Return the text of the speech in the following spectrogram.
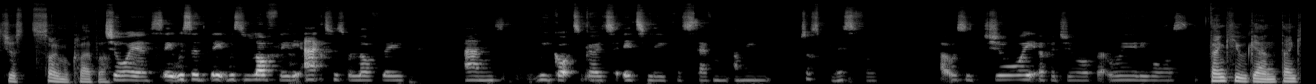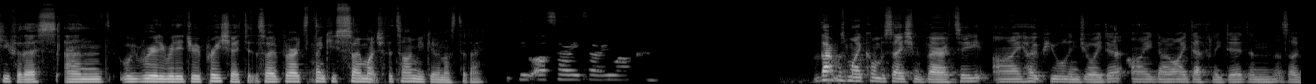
just so clever, joyous. It was a, it was lovely. The actors were lovely, and we got to go to Italy for seven. I mean, just blissful. That was a joy of a job. That really was. Thank you again. Thank you for this, and we really, really do appreciate it. So, Verity, thank you so much for the time you've given us today. You are very, very welcome that was my conversation with Verity. I hope you all enjoyed it. I know I definitely did, and as I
